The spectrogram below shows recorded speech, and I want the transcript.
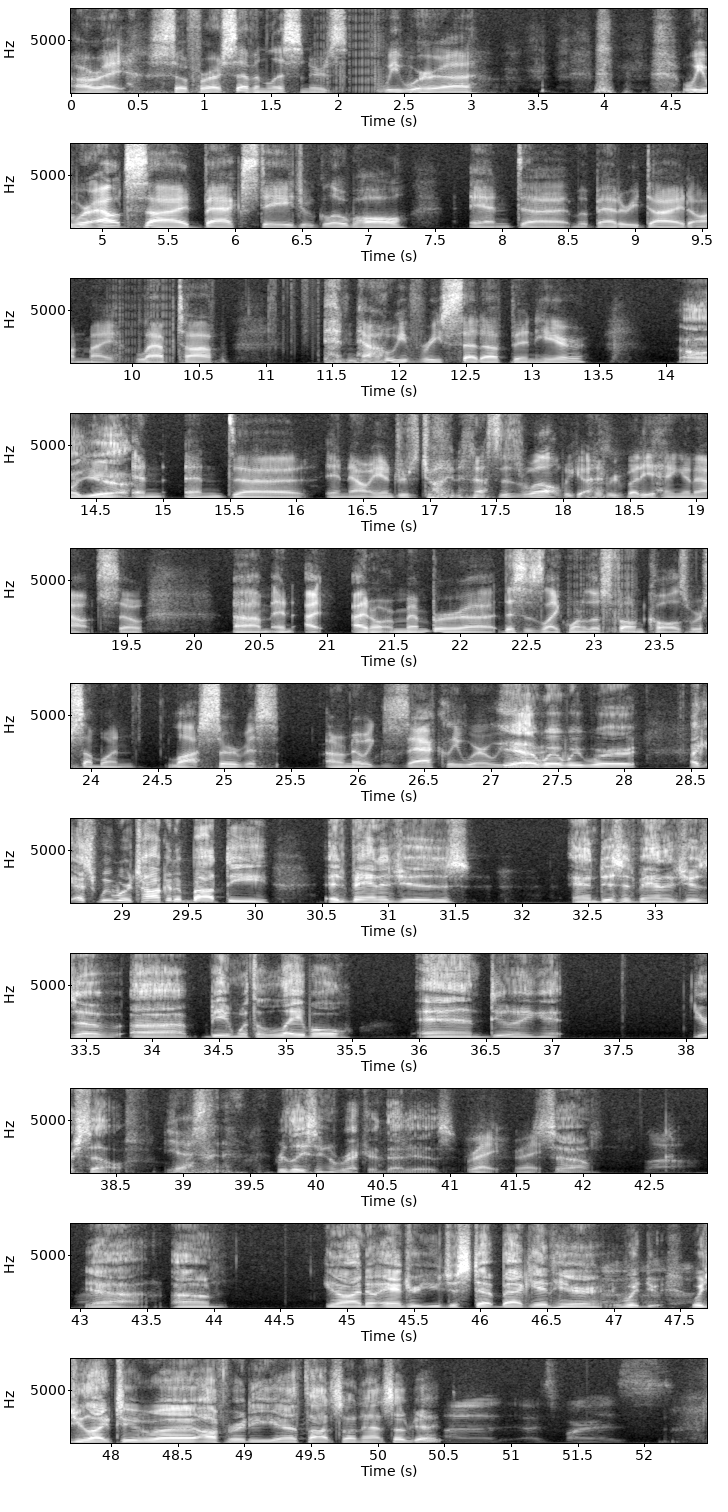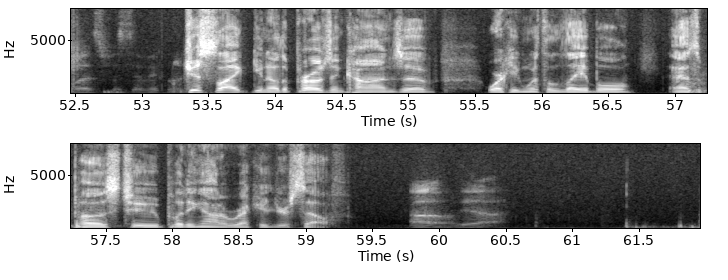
All right. So for our seven listeners, we were uh we were outside backstage of Globe Hall and uh the battery died on my laptop and now we've reset up in here oh yeah and and uh and now Andrew's joining us as well. We got everybody hanging out. So um and I I don't remember uh this is like one of those phone calls where someone lost service. I don't know exactly where we were yeah were. where we were i guess we were talking about the advantages and disadvantages of uh being with a label and doing it yourself Yes. releasing a record that is right, right. So, Wow. yeah. Um, you know, I know Andrew. You just stepped back in here. Would you Would you like to uh, offer any uh, thoughts on that subject? Uh, as far as what specifically? Just like you know, the pros and cons of working with a label as opposed to putting out a record yourself.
